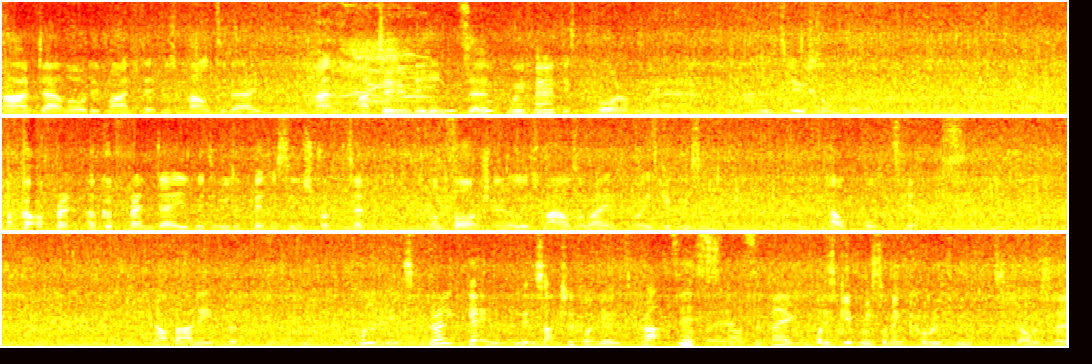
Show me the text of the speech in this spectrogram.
I've downloaded my Fitness Pal today, and I do need to. We've heard this before, haven't we? I need to do something. I've got a friend, a good friend David, who's a fitness instructor. Unfortunately, lives miles away, but he's given me some helpful tips. Not that I need them, Well, it's great getting them. It's actually putting them into practice. That's the thing. but he's given me some encouragement, shall we say.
